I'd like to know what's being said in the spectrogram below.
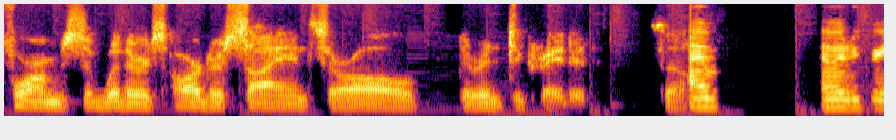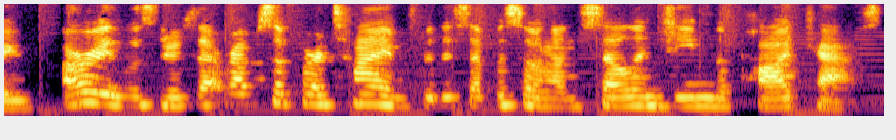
forms, whether it's art or science, are all they're integrated. So I, I would agree. All right, listeners, that wraps up our time for this episode on Cell and Gene, the podcast.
